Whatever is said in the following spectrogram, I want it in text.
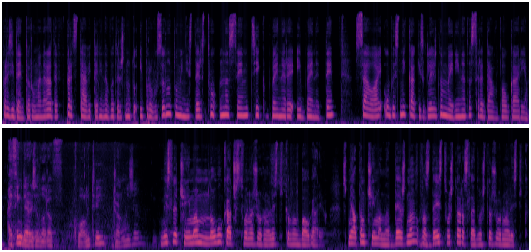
президента Румен Радев, представители на Вътрешното и правосъдното министерство на СЕМ, ЦИК, БНР и БНТ, Салай обясни как изглежда медийната среда в България. I think there is a lot of quality journalism мисля, че има много качествена журналистика в България. Смятам, че има надежна, въздействаща, разследваща журналистика.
